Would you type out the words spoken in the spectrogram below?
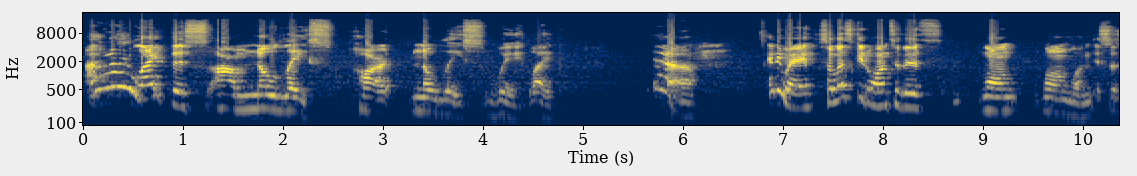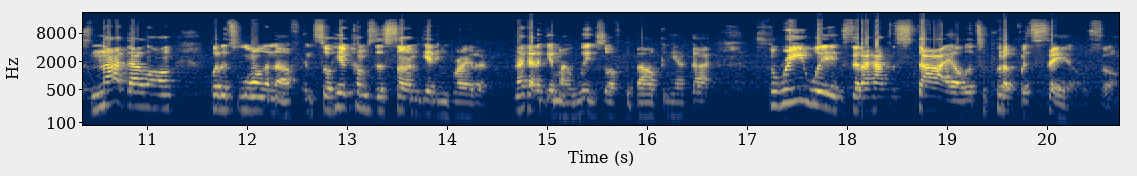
I really like this um, no lace part, no lace wig. Like, yeah. Anyway, so let's get on to this long, long one. This is not that long, but it's long enough. And so here comes the sun getting brighter. And I got to get my wigs off the balcony. I've got three wigs that I have to style to put up for sale. So,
